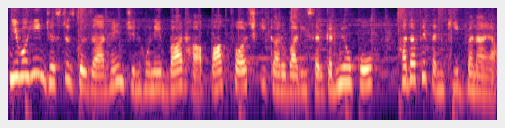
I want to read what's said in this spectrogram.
یہ وہی جسٹس گلزار ہیں جنہوں نے بارہا پاک فوج کی کاروباری سرگرمیوں کو ہدف تنقید بنایا۔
